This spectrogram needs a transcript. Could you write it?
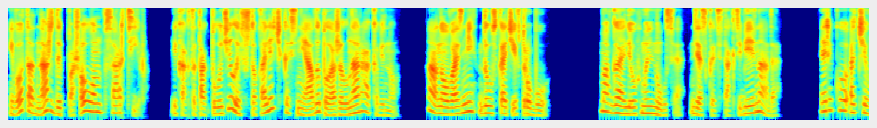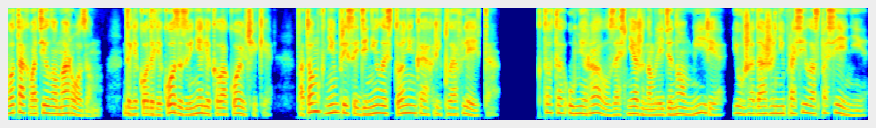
И вот однажды пошел он в сортир. И как-то так получилось, что колечко снял и положил на раковину. А ну, возьми, да ускочи в трубу». Мавгали ухмыльнулся, дескать, так тебе и надо. Эрику от чего-то охватило морозом. Далеко-далеко зазвенели колокольчики. Потом к ним присоединилась тоненькая хриплая флейта. Кто-то умирал в заснеженном ледяном мире и уже даже не просил о спасении.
